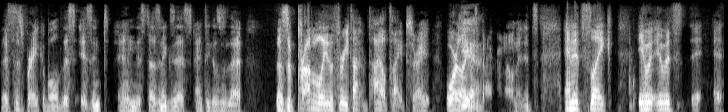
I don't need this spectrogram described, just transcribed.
this is breakable, this isn't, and this doesn't exist. I think those are the those are probably the three ti- tile types, right? Or like it's a background element. It's and it's like it it was it, it-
